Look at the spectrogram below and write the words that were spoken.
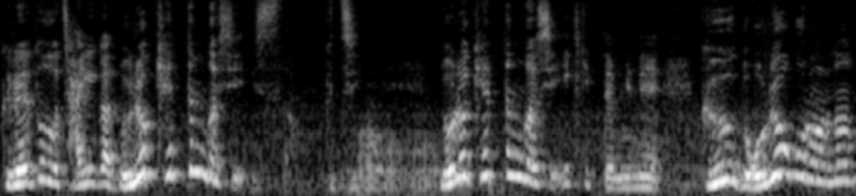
그래도 자기가 노력했던 것이 있어 그치 어, 노력했던 것이 있기 때문에 그 노력으로는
